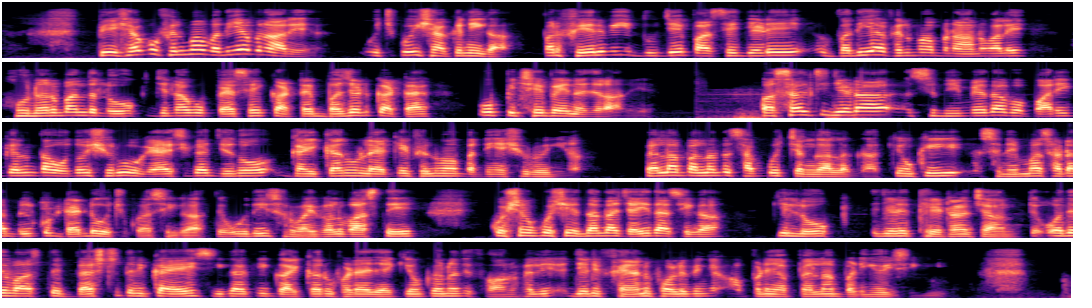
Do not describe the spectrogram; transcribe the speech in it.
ਬੇਸ਼ੱਕ ਉਹ ਫਿਲਮਾਂ ਵਧੀਆ ਬਣਾ ਰਹੇ ਆ ਉਹ 'ਚ ਕੋਈ ਸ਼ੱਕ ਨਹੀਂਗਾ ਪਰ ਫਿਰ ਵੀ ਦੂਜੇ ਪਾਸੇ ਜਿਹੜੇ ਵਧੀਆ ਫਿਲਮਾਂ ਬਣਾਉਣ ਵਾਲੇ ਹੁਨਰਮੰਦ ਲੋਕ ਜਿਨ੍ਹਾਂ ਕੋਲ ਪੈਸੇ ਘੱਟ ਹੈ ਬਜਟ ਘੱਟ ਹੈ ਉਹ ਪਿੱਛੇ ਪਏ ਨਜ਼ਰ ਆ ਰਹੇ ਆ ਅਸਲ 'ਚ ਜਿਹੜਾ ਸਿਨੇਮੇ ਦਾ ਵਪਾਰੀਕਰਨ ਤਾਂ ਉਦੋਂ ਸ਼ੁਰੂ ਹੋ ਗਿਆ ਸੀਗਾ ਜਦੋਂ ਗਾਇਕਾਂ ਨੂੰ ਲੈ ਕੇ ਫਿਲਮਾਂ ਬਣਨੀਆਂ ਸ਼ੁਰੂ ਹੋਈਆਂ। ਪਹਿਲਾਂ ਪਹਿਲਾਂ ਤਾਂ ਸਭ ਕੁਝ ਚੰਗਾ ਲੱਗਾ, ਕਿਉਂਕਿ ਸਿਨੇਮਾ ਸਾਡਾ ਬਿਲਕੁਲ ਡੈੱਡ ਹੋ ਚੁੱਕਾ ਸੀਗਾ ਤੇ ਉਹਦੀ ਸਰਵਾਈਵਲ ਵਾਸਤੇ ਕੁਛ ਨਾ ਕੁਛ ਇਦਾਂ ਦਾ ਚਾਹੀਦਾ ਸੀਗਾ ਕਿ ਲੋਕ ਜਿਹੜੇ ਥੀਏਟਰਾਂ 'ਚ ਆਉਣ ਤੇ ਉਹਦੇ ਵਾਸਤੇ ਬੈਸਟ ਤਰੀਕਾ ਇਹ ਸੀਗਾ ਕਿ ਗਾਇਕਾਂ ਨੂੰ ਫੜਿਆ ਜਾਏ, ਕਿਉਂਕਿ ਉਹਨਾਂ ਦੀ ਫੈਨ ਫੈਲੀ ਜਿਹੜੀ ਫੈਨ ਫੋਲੋਇੰਗ ਆਪਣੇ ਆਪ ਪਹਿਲਾਂ ਬਣੀ ਹੋਈ ਸੀਗੀ।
